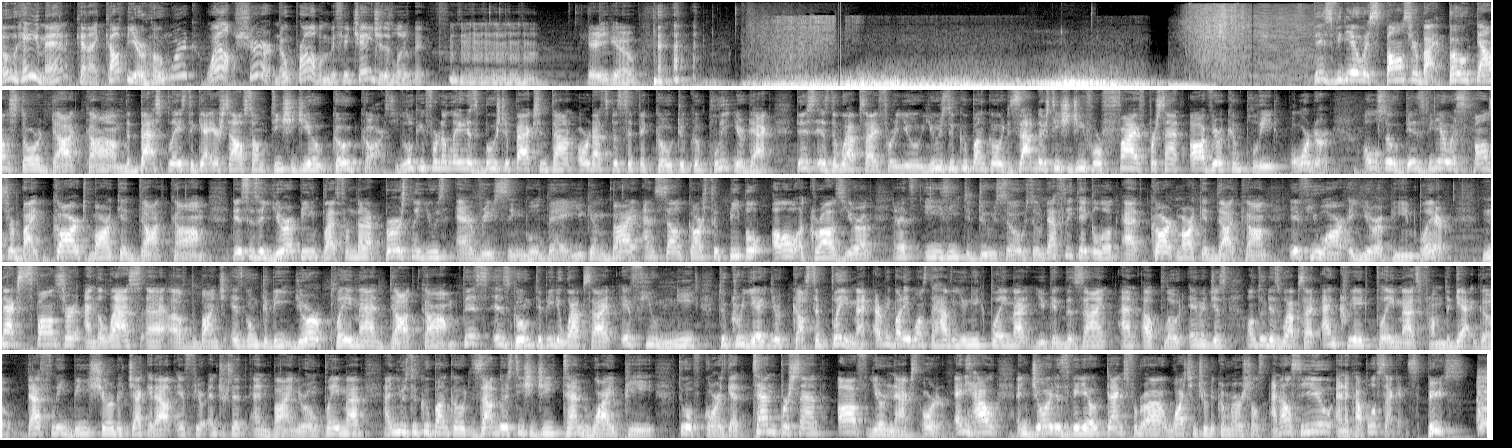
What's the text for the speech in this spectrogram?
Oh hey man, can I copy your homework? Well, sure, no problem if you change it a little bit. Here you go. This video is sponsored by PoTownStore.com, the best place to get yourself some TCGO code cards. You're looking for the latest booster packs in town or that specific code to complete your deck. This is the website for you. Use the coupon code ZapdosTCG for 5% off your complete order. Also, this video is sponsored by CardMarket.com. This is a European platform that I personally use every single day. You can buy and sell cards to people all across Europe and it's easy to do so. So definitely take a look at CardMarket.com if you are a European player. Next sponsor and the last uh, of the bunch is going to be yourplaymat.com. This is going to be the website if you need to create your custom playmat. Everybody wants to have a unique playmat. You can design and upload images onto this website and create playmats from the get-go. Definitely be sure to check it out if you're interested in buying your own playmat and use the coupon code ZapdosTCG10YP to of course get 10% off your next order. Anyhow, enjoy this video. Thanks for uh, watching through the commercials and I'll see you in a couple of seconds. Peace! What's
